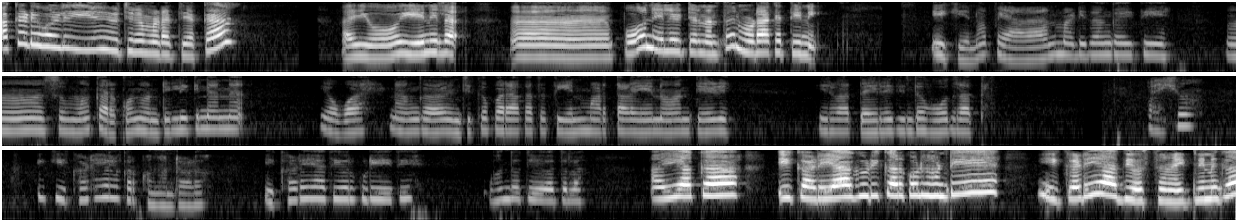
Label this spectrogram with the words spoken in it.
ಆ ಕಡೆ ಹೊಳಿ, ಏನು ಯೋಚನೆ ಮಾಡತ್ತಿ ಅಕ್ಕ? ಅಯ್ಯೋ, ಏನಿಲ್ಲ. ಫೋನ್ ಎಲ್ಲಿಟ್ಟನಂತ ನೋಡಾಕತ್ತೀನಿ. ಈಗೇನೋ ಪ್ಯಾನ್ ಮಾಡಿದಂಗೆ ಐತಿ. ಸುಮ್ಮನೆ ಕರ್ಕೊಂಡು ಹೊಂಟಿಲಿಕ್ಕೆ ನಾನು ಯವ್ವ, ನಂಗೆ ಅಂಜಿಕೆ ಬರಾಕತ್ತೈತಿ, ಏನು ಮಾಡ್ತಾಳೆ, ಏನೋ ಅಂತೇಳಿ ಇರುವ ಧೈರ್ಯದಿಂದ ಹೋದ್ರಾತ ಅಯ್ಯೋ ಈ ಕಡೆ ಎಲ್ಲಿ ಕರ್ಕೊಂಡು ಹೊಂಟಾಳು ಈ ಕಡೆ ಯಾವ ದೇವ್ರ ಗುಡಿ ಐತಿ? ಒಂದು ದೇವತಲ್ಲ ಅಯ್ಯಕ್ಕ, ಈ ಕಡೆ ಯಾವ ಗುಡಿ ಕರ್ಕೊಂಡು ಹೊಂಟಿ? ಈ ಕಡೆ ಯಾವ ದೇವಸ್ಥಾನ ಐತಿ ನಿನಗ?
